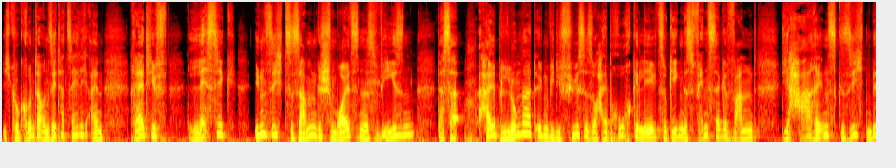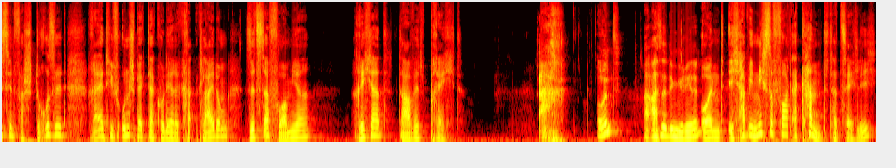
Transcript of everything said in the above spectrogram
Ich gucke runter und sehe tatsächlich ein relativ lässig in sich zusammengeschmolzenes Wesen, das er halb lungert, irgendwie die Füße so halb hochgelegt, so gegen das Fenster gewandt, die Haare ins Gesicht, ein bisschen verstrusselt, relativ unspektakuläre Kleidung, sitzt da vor mir Richard David Precht. Und? Hast du mit ihm geredet? Und ich habe ihn nicht sofort erkannt, tatsächlich.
